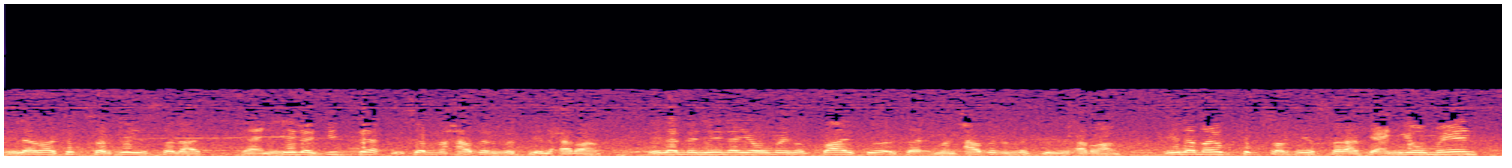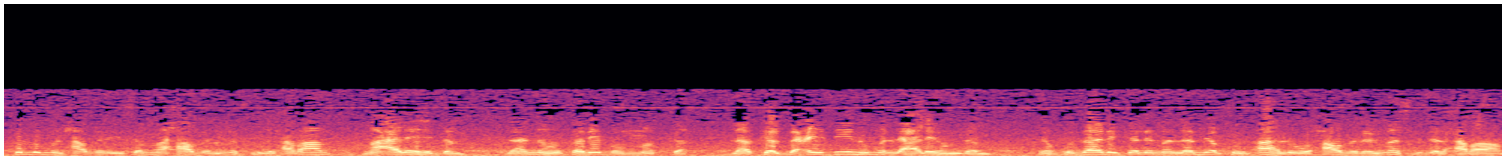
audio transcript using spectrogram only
إلى ما تقصر فيه الصلاة. يعني إلى جدة يسمى حاضر المسجد الحرام. إلى من هنا يومين الطائف من حاضر المسجد الحرام. إلى ما تقصر فيه الصلاة. يعني يومين كل من حاضر يسمى حاضر المسجد الحرام ما عليه دم لأنه قريب من مكة. لكن البعيدين هم اللي عليهم دم. يقول ذلك لمن لم يكن أهله حاضر المسجد الحرام.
